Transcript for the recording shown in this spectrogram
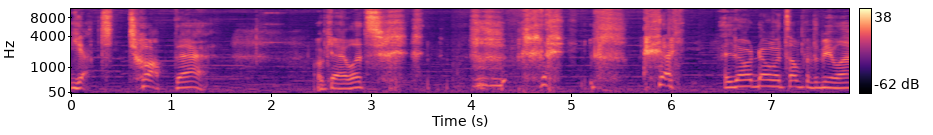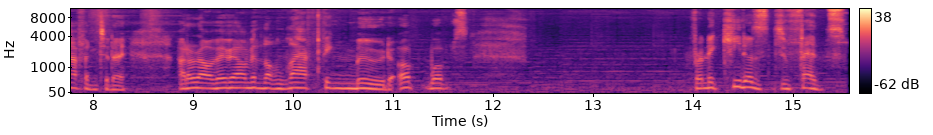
Yeah, top that. Okay, let's. I don't know what's up with me laughing today. I don't know. Maybe I'm in the laughing mood. Oh, whoops. For Nikita's defense.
